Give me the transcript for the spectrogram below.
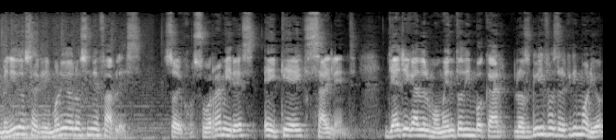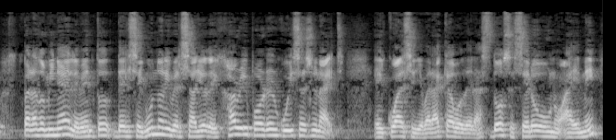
Bienvenidos al Grimorio de los Inefables. Soy Josué Ramírez, a.k.a. Silent. Ya ha llegado el momento de invocar los glifos del Grimorio para dominar el evento del segundo aniversario de Harry Potter Wizards Unite, el cual se llevará a cabo de las 12.01 am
